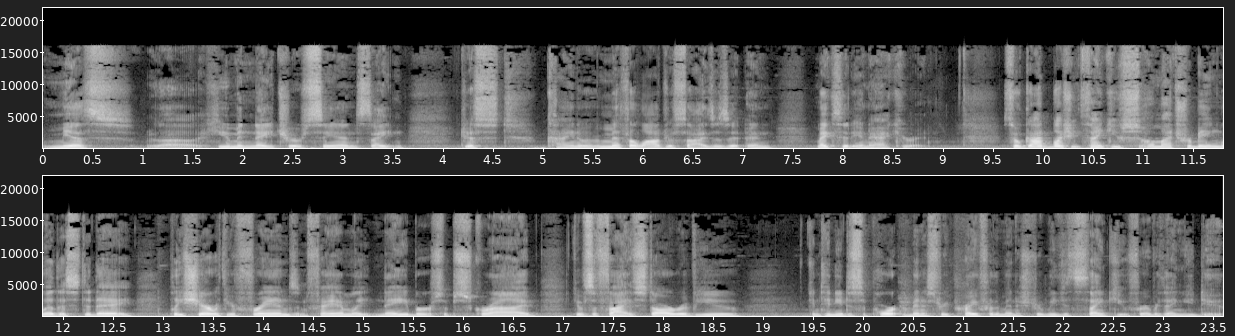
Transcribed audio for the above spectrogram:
myths, uh, human nature, sin, Satan, just kind of mythologizes it and makes it inaccurate. So, God bless you. Thank you so much for being with us today. Please share with your friends and family, neighbor, subscribe, give us a five star review. Continue to support the ministry, pray for the ministry. We just thank you for everything you do.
